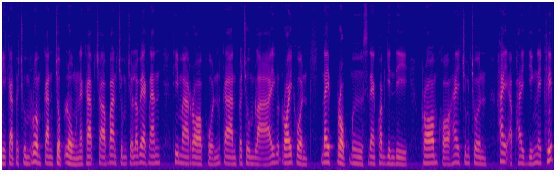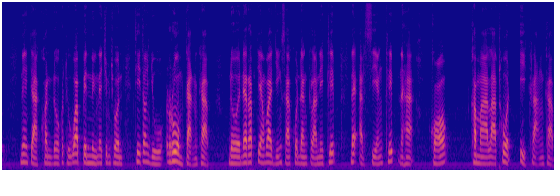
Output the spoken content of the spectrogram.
มีการประชุมร่วมกันจบลงนะครับ ชาวบ้านชุมชนละแวกนั้น ที่มารอผลการประชุมหลายร้อยคน ได้ปรบมือแสดงความยินดี พร้อมขอให้ชุมชน ให้อภัยหญิงในคลิป เนื่องจากคอนโดก็ถือว่าเป็นหนึ่งในชุมชนที่ต้องอยู่ร่วมกันครับ โดยได้รับแจ้งว่าหญิงสาวคนดังกล่าวในคลิป ได้อัดเสียงคลิปนะฮะขอขมาลาโทษอีกครั้งครับ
